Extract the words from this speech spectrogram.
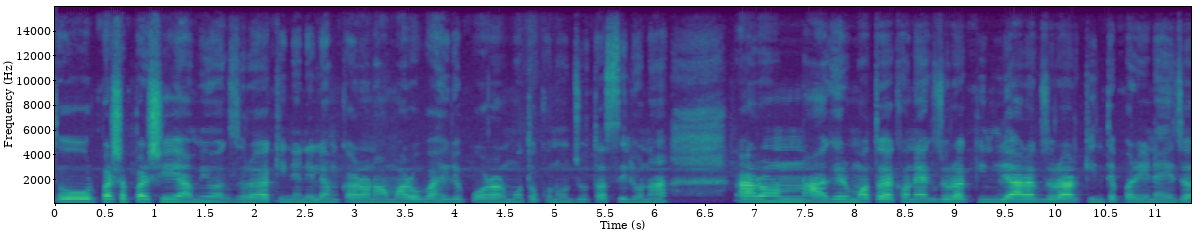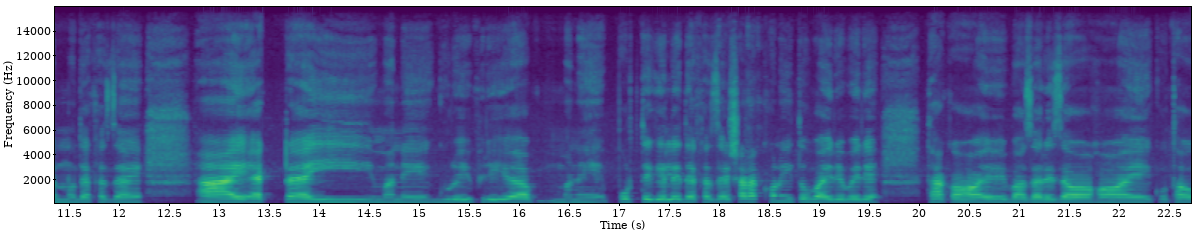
তো ওর পাশাপাশি আমিও একজোড়া কিনে নিলাম, কারণ আমারও বাহিরে পরার মতো কোনো জুতা ছিল না। কারণ আগের মতো এখন এক জোড়া কিনলে আর এক জোড়া আর কিনতে পারি না, এজন্য দেখা যায় একটাই মানে ঘুরে ফিরে মানে পড়তে গেলে দেখা যায় সারাক্ষণই তো বাইরে বাইরে থাকা হয়, বাজারে যাওয়া হয়, কোথাও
